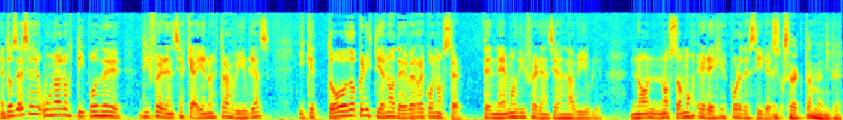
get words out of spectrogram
Entonces ese es uno de los tipos de diferencias que hay en nuestras Biblias y que todo cristiano debe reconocer. Tenemos diferencias en la Biblia. No, no somos herejes por decir eso. Exactamente.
